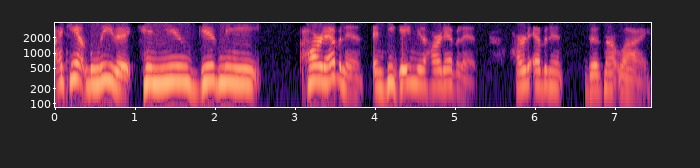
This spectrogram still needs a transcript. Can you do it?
"I can't believe it. Can you give me hard evidence?" And he gave me the hard evidence. Hard evidence does not lie.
